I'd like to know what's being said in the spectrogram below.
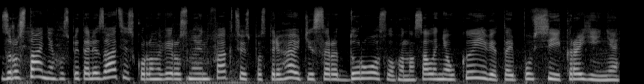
Зростання госпіталізацій з коронавірусною інфекцією спостерігають і серед дорослого населення у Києві та й по всій країні.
